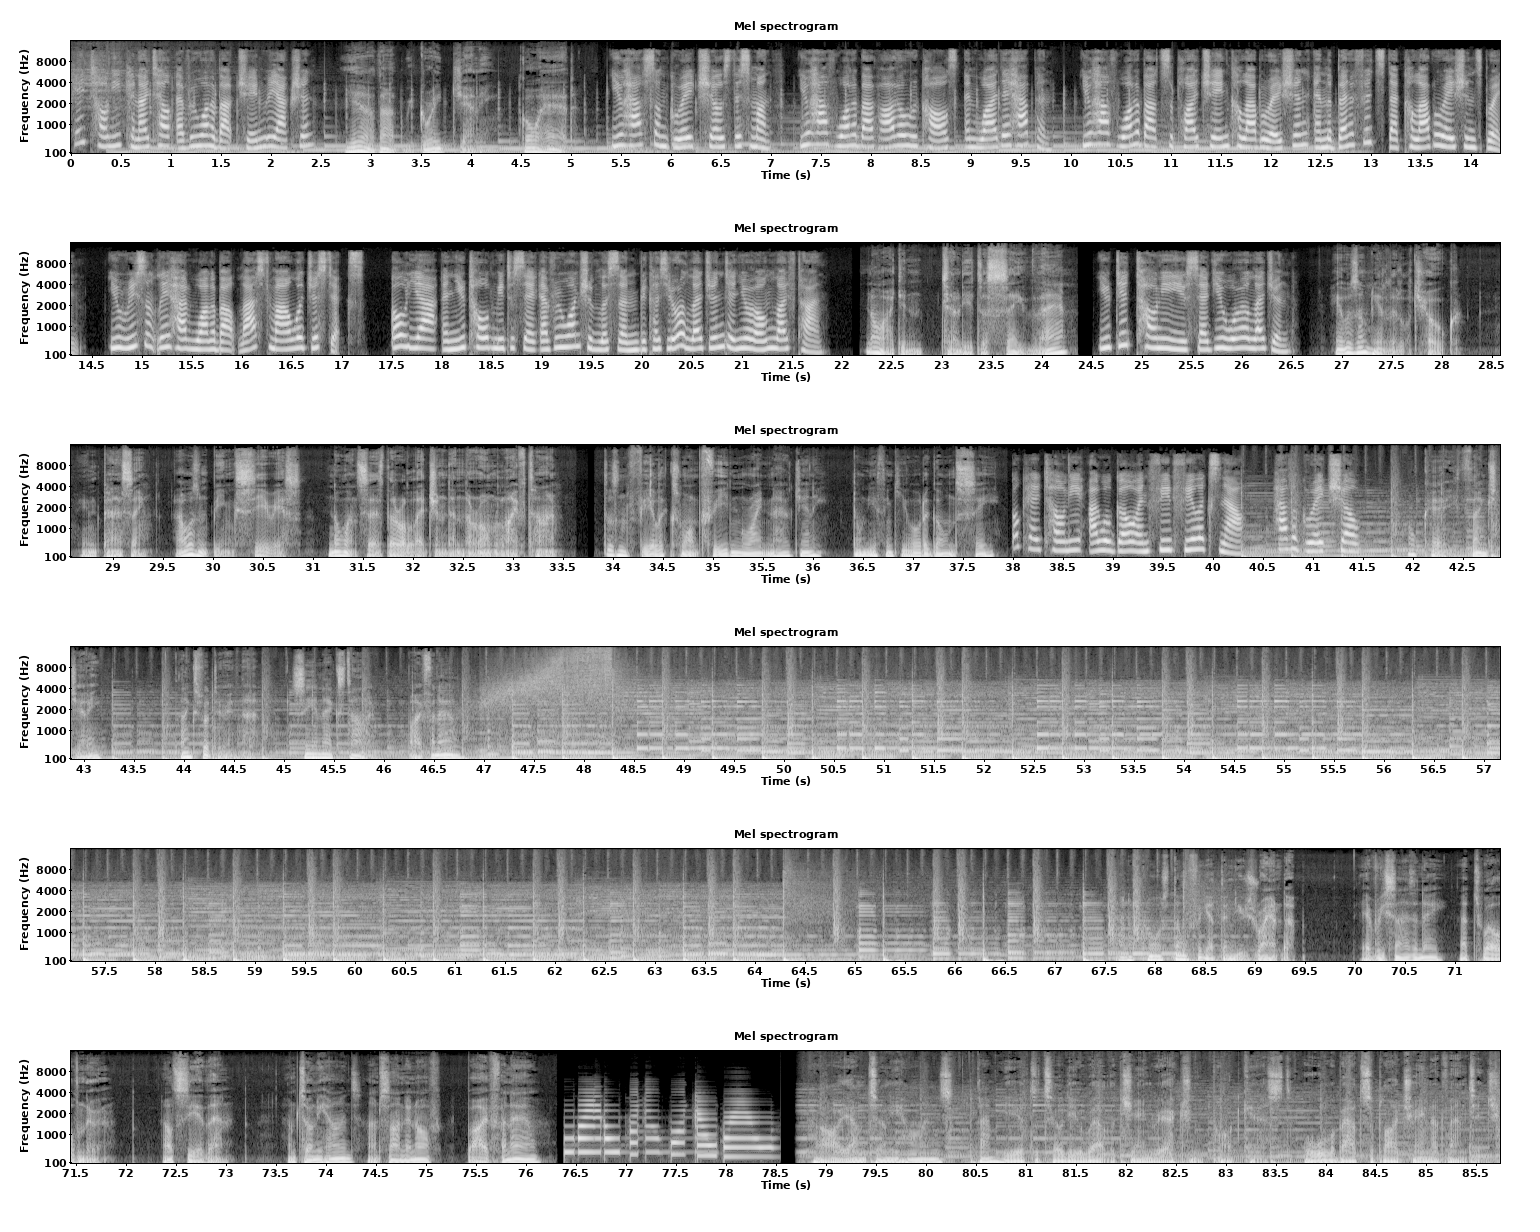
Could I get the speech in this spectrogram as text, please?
Hey Tony, can I tell everyone about chain reaction? Yeah, that'd be great, Jenny. Go ahead. You have some great shows this month. You have one about auto recalls and why they happen. You have one about supply chain collaboration and the benefits that collaborations bring. You recently had one about last mile logistics. Oh yeah, and you told me to say everyone should listen because you're a legend in your own lifetime. No, I didn't tell you to say that. You did, Tony. You said you were a legend. It was only a little joke. In passing, I wasn't being serious. No one says they're a legend in their own lifetime. Doesn't Felix want feeding right now, Jenny? Don't you think you ought to go and see? Okay, Tony, I will go and feed Felix now. Have a great show. Okay, thanks, Jenny. Thanks for doing that. See you next time. Bye for now. Don't forget the news roundup. Every Saturday at 12 noon. I'll see you then. I'm Tony Hines. I'm signing off. Bye for now. Hi, I'm Tony Hines. I'm here to tell you about the Chain Reaction podcast, all about supply chain advantage.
